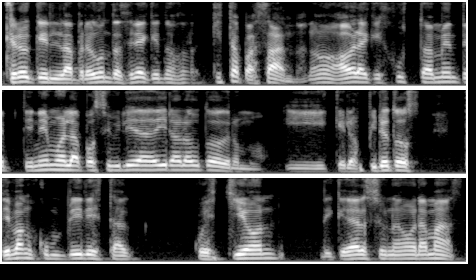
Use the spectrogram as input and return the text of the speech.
Creo que la pregunta sería ¿qué, qué está pasando, ¿no? Ahora que justamente tenemos la posibilidad de ir al autódromo y que los pilotos deban cumplir esta cuestión de quedarse una hora más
